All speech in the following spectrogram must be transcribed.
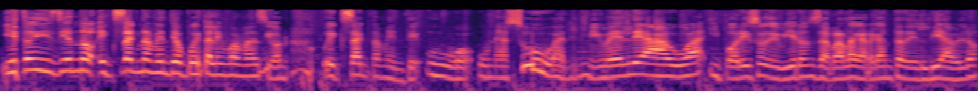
y estoy diciendo exactamente opuesta a la información. Exactamente. Hubo una suba del nivel de agua y por eso debieron cerrar la garganta del diablo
